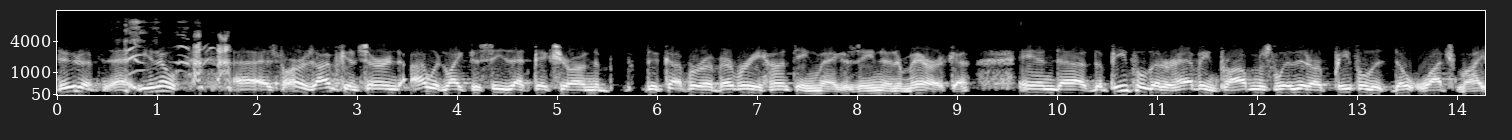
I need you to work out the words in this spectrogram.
dude. Uh, you know, uh, as far as I'm concerned, I would like to see that picture on the, the cover of every hunting magazine in America. And uh, the people that are having problems with it are people that don't watch my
